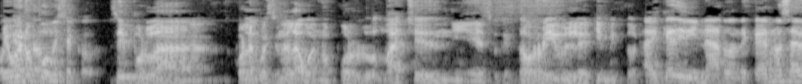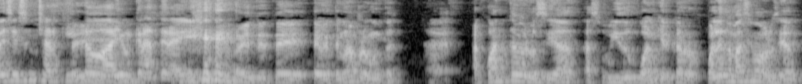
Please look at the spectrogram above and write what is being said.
qué bueno por, muy seco. Sí, por la por la cuestión del agua, no por los baches ni eso, que está horrible aquí en Victoria. Hay que adivinar dónde caer, no sabes si es un charquito o hay un cráter ahí. Oye, te, tengo una pregunta. A, ¿A cuánta velocidad ha subido cualquier carro? ¿Cuál es la máxima velocidad,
